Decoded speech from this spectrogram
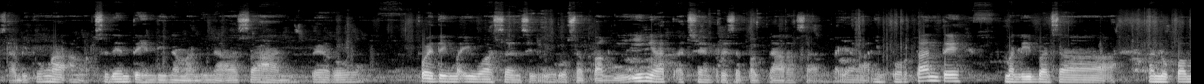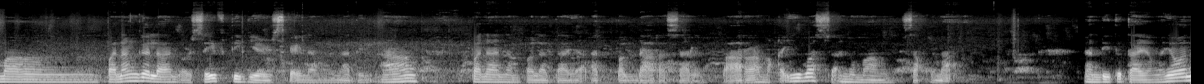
Sabi ko nga ang aksidente hindi naman inaasahan pero pwedeng maiwasan siguro sa pag-iingat at syempre sa pagdarasal. Kaya importante maliban sa ano pa mang pananggalan or safety gears, kailangan natin ang pananampalataya at pagdarasal para makaiwas sa anumang sakuna. Nandito tayo ngayon,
